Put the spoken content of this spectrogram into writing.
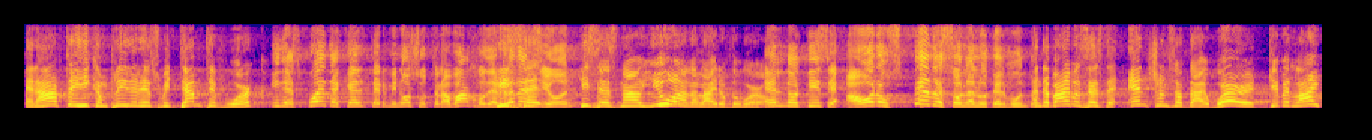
And after he completed his redemptive work, Y después de que Él terminó su trabajo de he, said, redención, he says, Now you are the light of the world. Él nos dice, ahora ustedes son la luz del mundo. And the Bible says, The entrance of thy word give it light.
